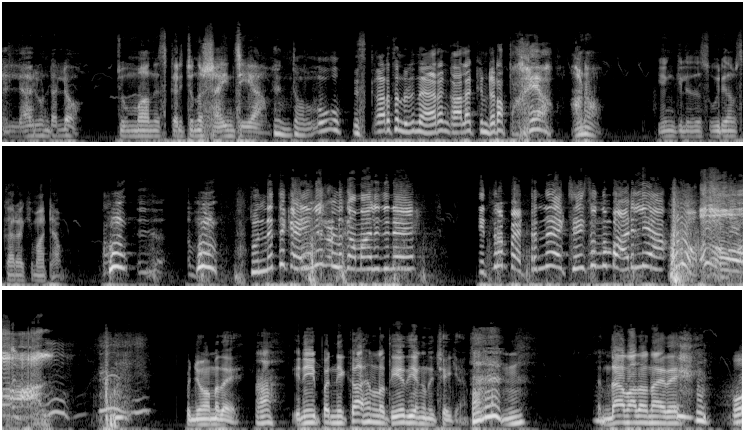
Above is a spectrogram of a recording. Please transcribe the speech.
എല്ലാരും ഉണ്ടല്ലോ. ചുമ്മാ നിസ്കരിച്ചൊന്ന് ഷൈൻ ചെയ്യാം. എന്റെ അള്ളൂ നിസ്കാരത്തിന് ഒരു നേരം കാലൊക്കെ ഉണ്ടടാ പറയാ. ആണോ? ഇത് സൂര്യ നമസ്കാരമാക്കി മാറ്റാം തുന്നത്ത് കഴിഞ്ഞല്ലോ കമാലിതിനെ ഇത്ര പെട്ടെന്ന് എക്സസൈസ് ഒന്നും പാടില്ല. കുഞ്ഞുമാമതേ ആ. ഇനിയിപ്പൊ നിക്കാഹിനുള്ള തീയതി അങ്ങ് നിശ്ചയിക്കാം. ഉം? എന്താ മാധവൻ നായരെ? ഓ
